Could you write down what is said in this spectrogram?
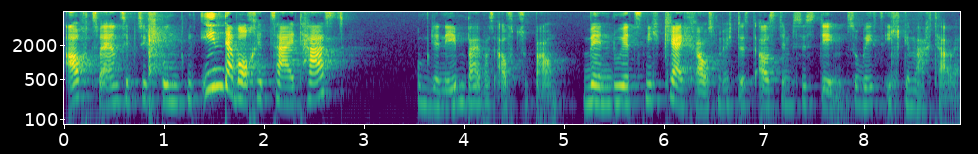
auch 72 Stunden in der Woche Zeit hast, um dir nebenbei was aufzubauen, wenn du jetzt nicht gleich raus möchtest aus dem System, so wie es ich gemacht habe.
